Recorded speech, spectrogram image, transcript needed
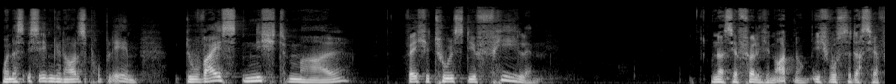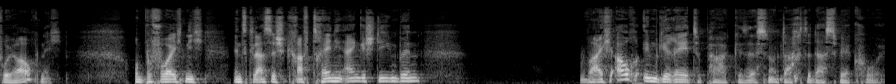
Und das ist eben genau das Problem. Du weißt nicht mal, welche Tools dir fehlen. Und das ist ja völlig in Ordnung. Ich wusste das ja früher auch nicht. Und bevor ich nicht ins klassische Krafttraining eingestiegen bin, war ich auch im Gerätepark gesessen und dachte, das wäre cool.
